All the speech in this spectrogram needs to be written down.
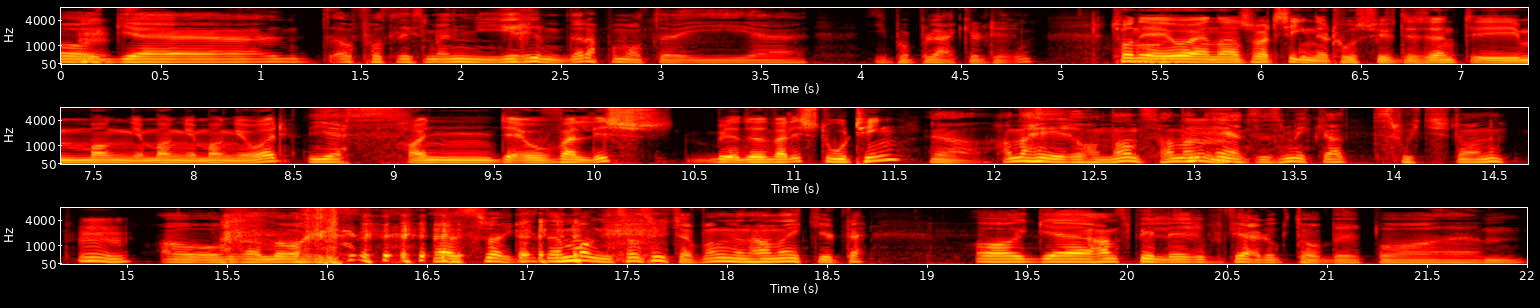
Og, eh, og fått liksom en ny runde, da, på en måte, i, uh, i populærkulturen. Tony er jo en av dem som har vært signert hos 50 Cent i mange, mange mange år. Yes. Han, det er jo veldig, det er en veldig stor ting. Ja. Han er høyrehånda hans. Han er den Mm. eneste som ikke har switchet on ham Mm. over alle år. Jeg sverger. Det er mange som har switcha på han, men han har ikke gjort det. Og eh, han spiller 4. oktober på um,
